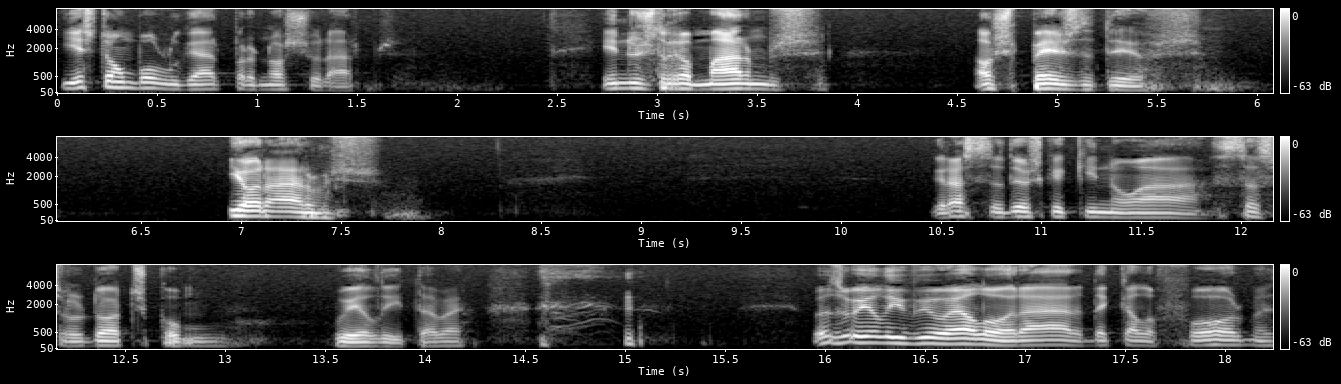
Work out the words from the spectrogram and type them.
E este é um bom lugar para nós chorarmos e nos derramarmos aos pés de Deus e orarmos. Graças a Deus que aqui não há sacerdotes como o Eli, está bem? Mas o Eli viu ela orar daquela forma.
